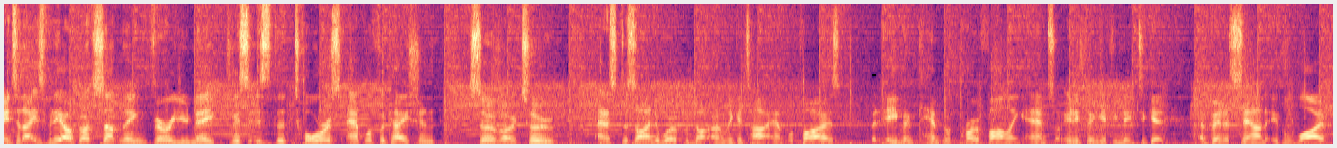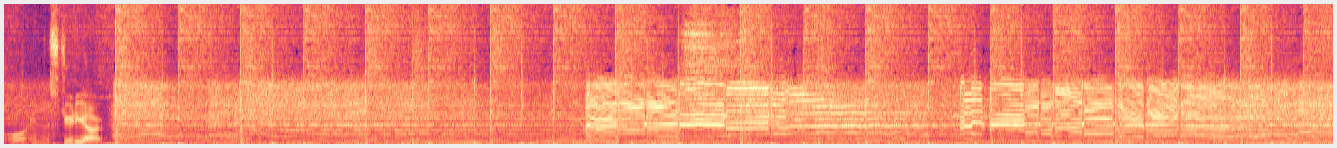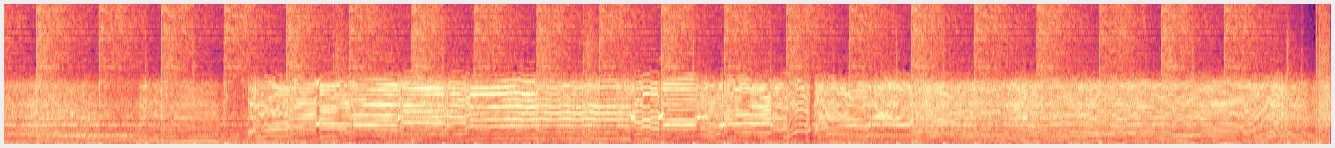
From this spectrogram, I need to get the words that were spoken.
In today's video, I've got something very unique. This is the Taurus Amplification Servo 2, and it's designed to work with not only guitar amplifiers, but even Kemper profiling amps or anything if you need to get a better sound either live or in the studio.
